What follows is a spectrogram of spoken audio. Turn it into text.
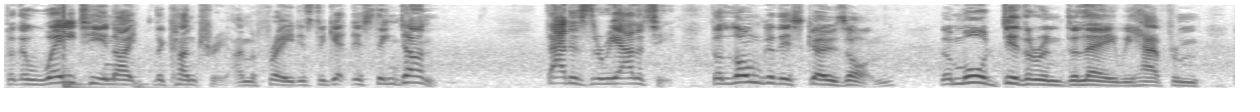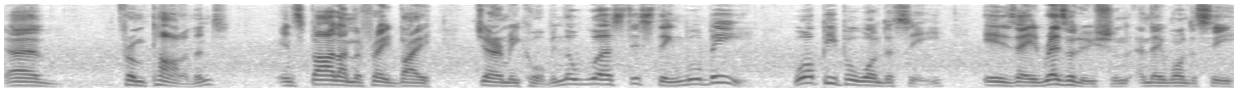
but the way to unite the country, I'm afraid, is to get this thing done. That is the reality. The longer this goes on, the more dither and delay we have from uh, from Parliament, inspired, I'm afraid, by Jeremy Corbyn, the worse this thing will be. What people want to see is a resolution, and they want to see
